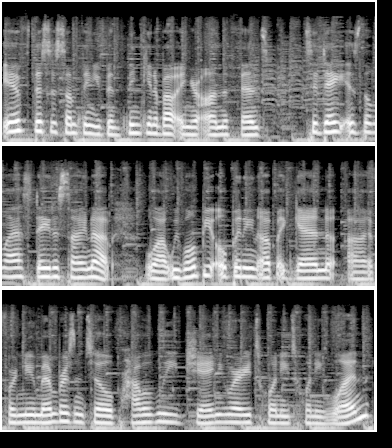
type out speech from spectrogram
if this is something you've been thinking about and you're on the fence, today is the last day to sign up. Well, we won't be opening up again uh, for new members until probably January 2021.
